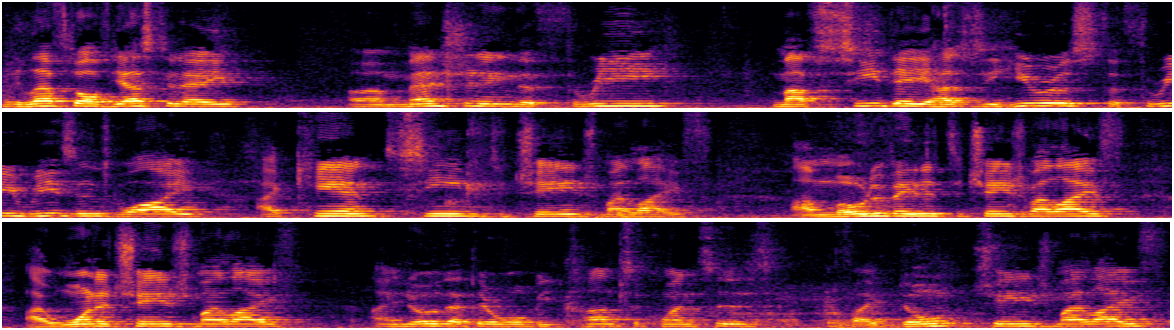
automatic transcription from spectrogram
We left off yesterday uh, mentioning the three mafsidei hazehirus, the three reasons why I can't seem to change my life. I'm motivated to change my life. I want to change my life. I know that there will be consequences if I don't change my life.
